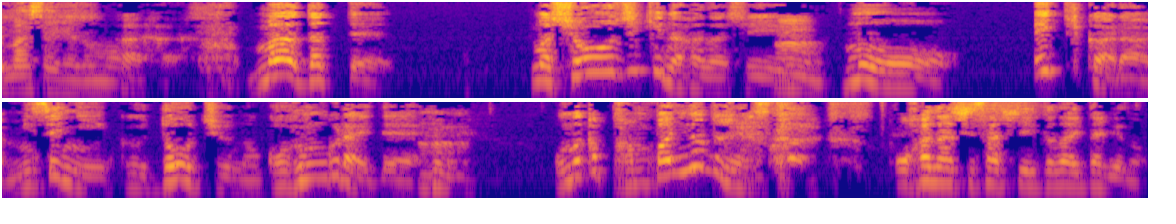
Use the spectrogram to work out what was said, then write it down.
てましたけども。はいはいはいまあだって、まあ正直な話、うんもう、駅から店に行く道中の5分ぐらいで、うんお腹パンパンになったじゃないですか。お話しさせていただいたけど。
